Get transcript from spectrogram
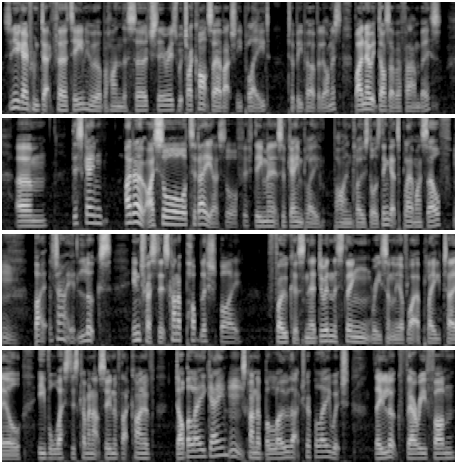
it's a new game from Deck 13, who are behind the Surge series, which I can't say I've actually played. to be perfectly honest. But I know it does have a fan base. Um, this game, I don't know. I saw today. I saw 15 minutes of gameplay behind closed doors. Didn't get to play it myself, Mm. but I don't know, it looks interesting. It's kind of published by Focus, and they're doing this thing recently of like a Plague Tale. Evil West is coming out soon of that kind of double A game. Mm. It's kind of below that triple A, which they look very fun,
